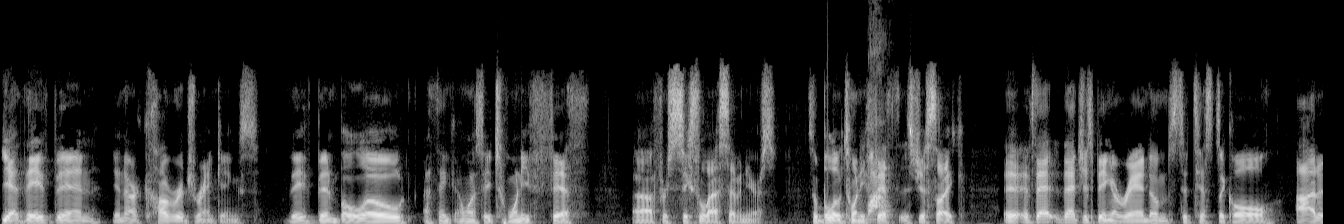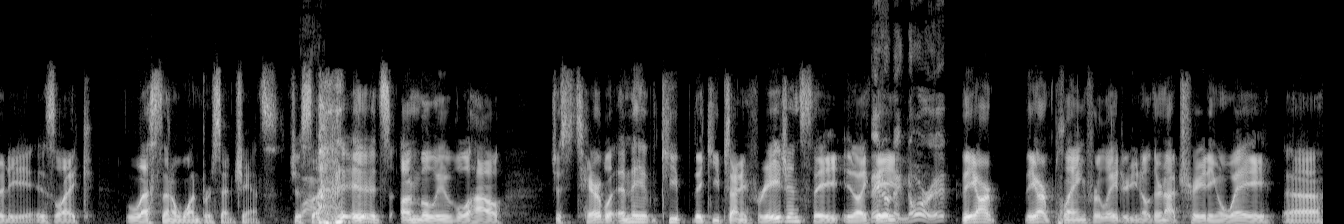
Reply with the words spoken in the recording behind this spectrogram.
Yeah, they've been in our coverage rankings. They've been below, I think, I want to say 25th uh, for six of the last seven years. So below 25th wow. is just like if that that just being a random statistical oddity is like less than a one percent chance. Just wow. it's unbelievable how just terrible. And they keep they keep signing free agents. They like they, they don't ignore it. They aren't they aren't playing for later. You know, they're not trading away uh,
